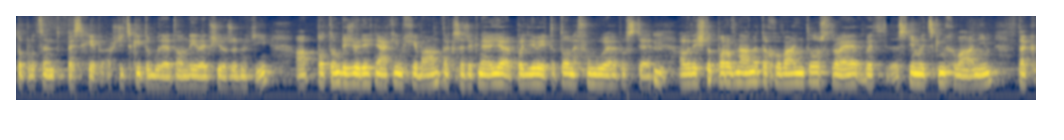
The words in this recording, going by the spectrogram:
100% bez chyb a vždycky to bude to nejlepší rozhodnutí. A potom, když dojde k nějakým chybám, tak se řekne, je, podívejte, to nefunguje prostě. Hmm. Ale když to porovnáme, to chování toho stroje s tím lidským chováním, tak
